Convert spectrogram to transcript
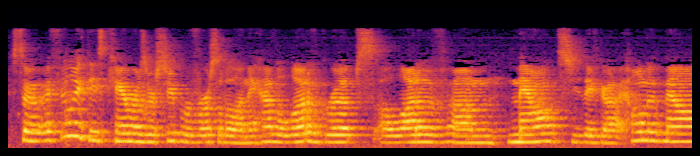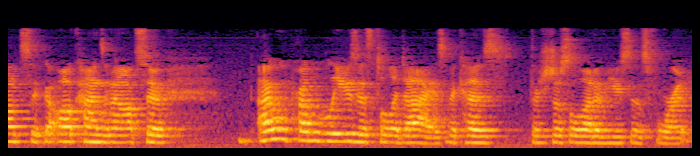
So I feel like these cameras are super versatile and they have a lot of grips, a lot of um, mounts. They've got helmet mounts, they've got all kinds of mounts. So I will probably use this till it dies because there's just a lot of uses for it.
